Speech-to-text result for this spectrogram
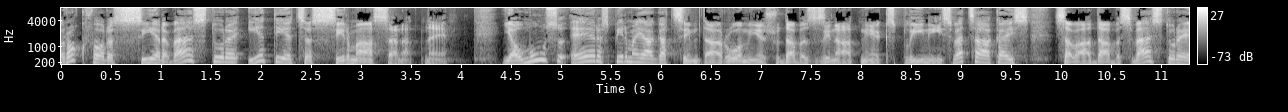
Rokforas siera vēsture ietiecas sirmā senatnē. Jau mūsu ēras pirmajā gadsimtā romiešu dabas zinātnieks Plīnijs vecākais savā dabas vēsturē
